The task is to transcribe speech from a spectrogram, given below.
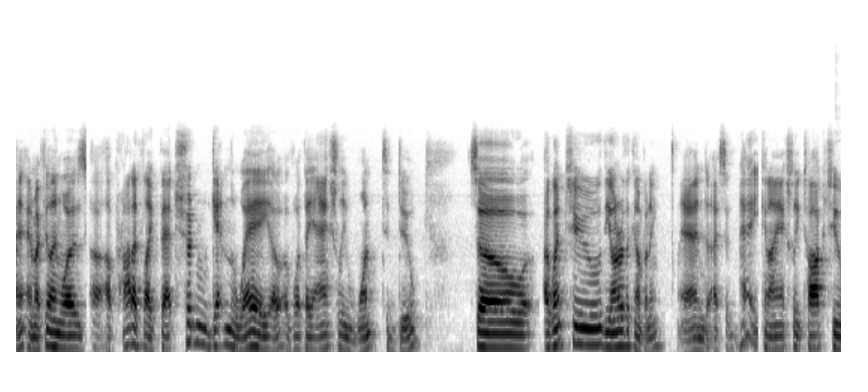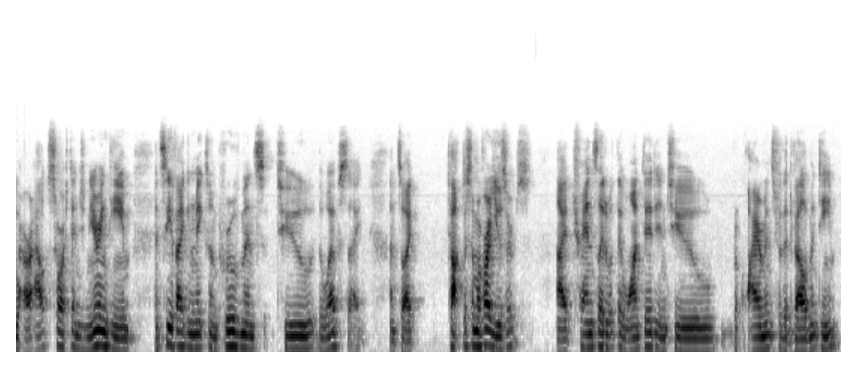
And, my feeling was a product like that shouldn't get in the way of, what they actually want to do. So I went to the owner of the company and I said, hey, can I actually talk to our outsourced engineering team and see if I can make some improvements to the website? And so I talked to some of our users. I translated what they wanted into requirements for the development team.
